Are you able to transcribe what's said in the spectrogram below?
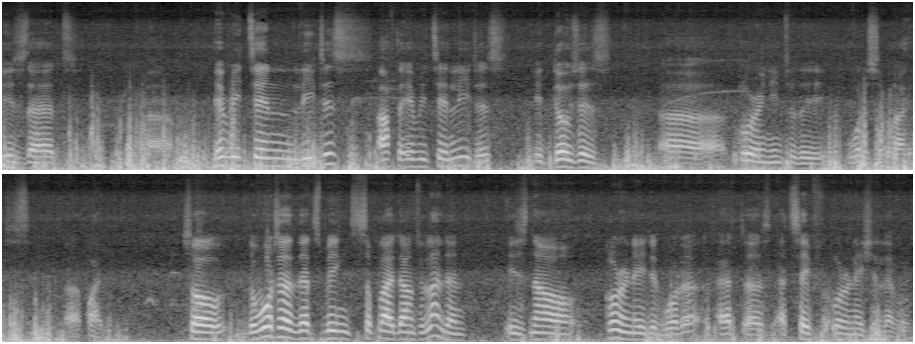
is that uh, every 10 liters, after every 10 liters, it doses uh, chlorine into the water supply uh, pipe. So the water that's being supplied down to London is now chlorinated water at, uh, at safe chlorination levels.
